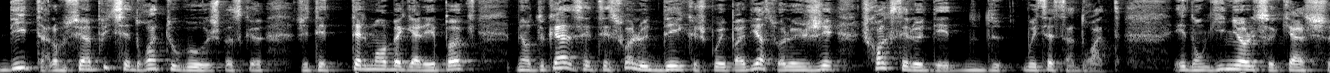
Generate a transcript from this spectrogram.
dites. Alors je me souviens plus de c'est droite ou gauche parce que j'étais tellement bègue à l'époque, mais en tout cas c'était soit le D que je pouvais pas dire, soit le G. Je crois que c'est le D. Oui c'est ça droite. Et donc guignol se cache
